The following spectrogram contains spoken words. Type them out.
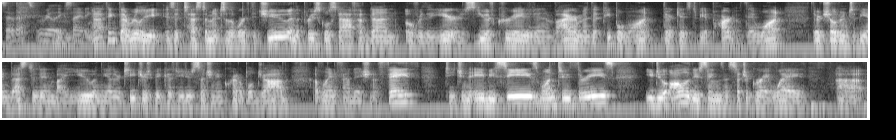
So that's really mm. exciting. And I think that really is a testament to the work that you and the preschool staff have done over the years. You have created an environment that people want their kids to be a part of. They want their children to be invested in by you and the other teachers because you do such an incredible job of laying a foundation of faith, teaching the ABCs, one, two, threes. You do all of these things in such a great way uh,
